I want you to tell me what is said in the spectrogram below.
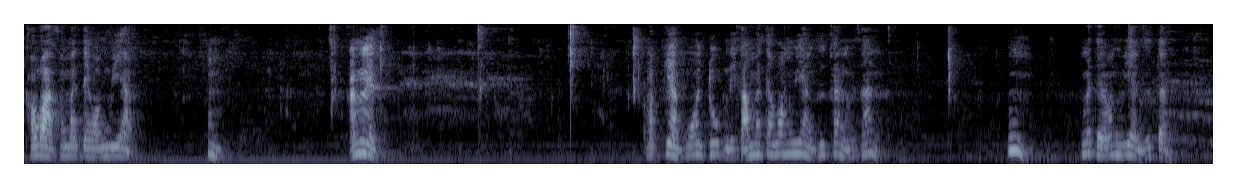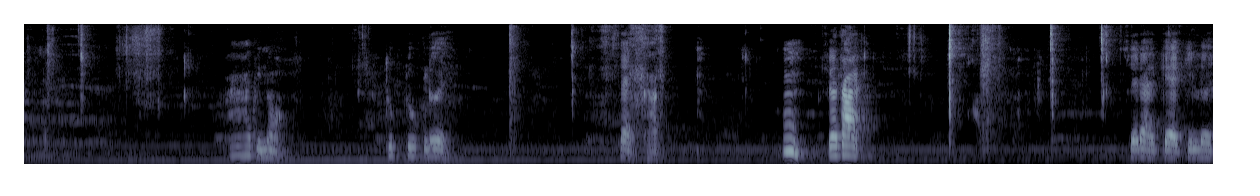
เขาว่าเขามาแต่วังเวียงอันนี้มาเกี่ยงหัวจุกนี่ก็มาแต่วังเวียงคือกันว่าซั่น อืมมาแต่วังเวียงคือกันพาพี่น้องจุกๆเลยแซ่บครับ อืมเสียดายเสียดายแกกินเลย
